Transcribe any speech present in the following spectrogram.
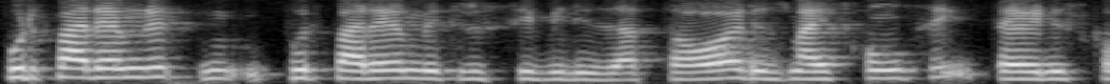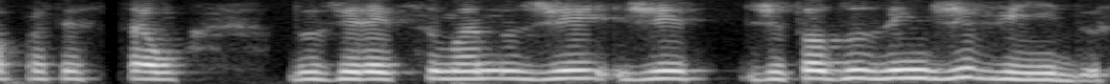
por parâmetros, por parâmetros civilizatórios mais consentâneos com a proteção dos direitos humanos de, de, de todos os indivíduos.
